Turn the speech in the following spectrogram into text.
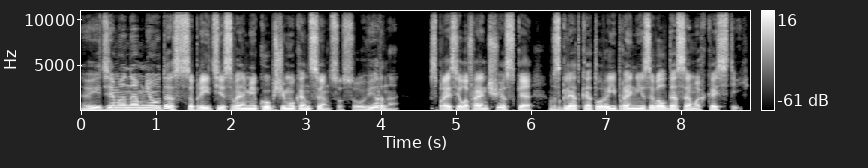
«Видимо, нам не удастся прийти с вами к общему консенсусу, верно?» — спросила Франческа, взгляд которой пронизывал до самых костей.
